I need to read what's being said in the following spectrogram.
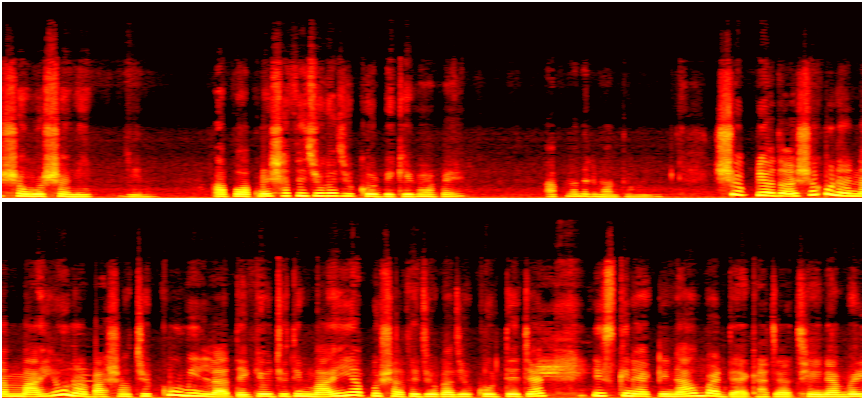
সমস্যা নেই। জি। আপু আপনার সাথে যোগাযোগ করবে কীভাবে? আপনাদের মাধ্যমে। সুপ্রিয় দর্শক, ওনার নাম মাহি, ওনার বাসা হচ্ছে কুমিল্লাতে। কেউ যদি মাহি আপুর সাথে যোগাযোগ করতে চান, স্ক্রিনে একটি নাম্বার দেখা যাচ্ছে। এই নাম্বারে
